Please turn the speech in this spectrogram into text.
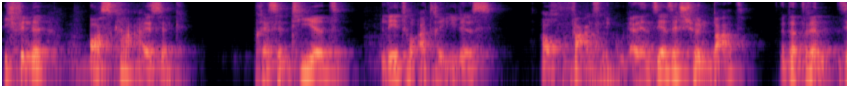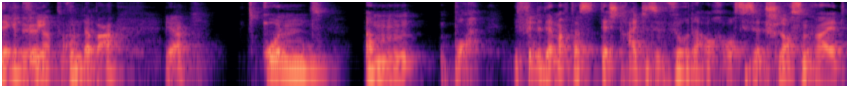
Ich finde, Oscar Isaac präsentiert Leto Atreides auch wahnsinnig gut. Er hat einen sehr, sehr schönen Bart da drin, sehr gepflegt, wunderbar. Ja. Und ähm, boah, ich finde, der macht das, der strahlt diese Würde auch aus, diese Entschlossenheit.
